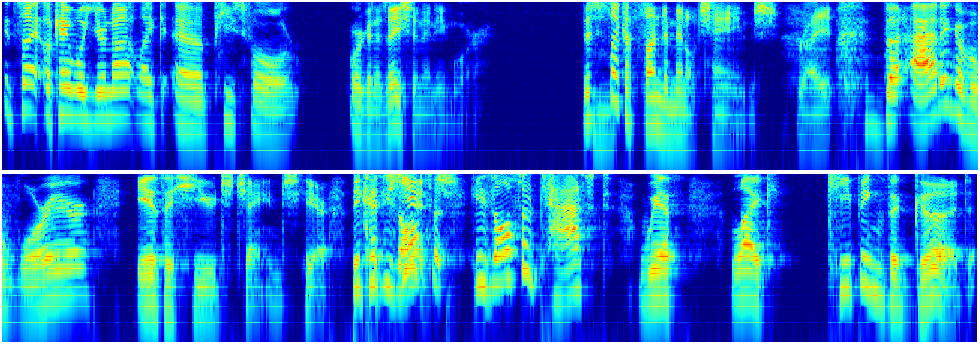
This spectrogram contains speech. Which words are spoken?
it's like okay well you're not like a peaceful organization anymore this Mm. is like a fundamental change right The adding of a warrior is a huge change here because he's It's also he's also tasked with like keeping the good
